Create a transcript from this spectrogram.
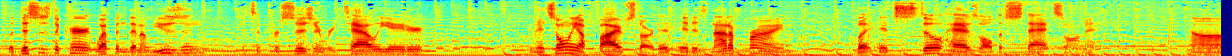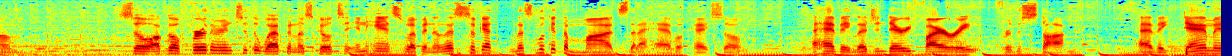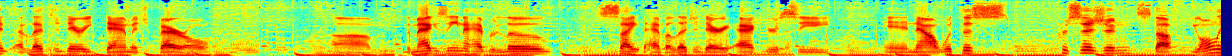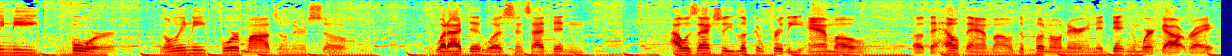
But this is the current weapon that I'm using. It's a precision retaliator, and it's only a 5 star. It, it is not a prime, but it still has all the stats on it um, so I'll go further into the weapon. Let's go to enhanced weapon and let's look at let's look at the mods that I have. Okay, so I have a legendary fire rate for the stock. I have a damage a legendary damage barrel. Um, the magazine I have reload. Sight I have a legendary accuracy. And now with this precision stuff, you only need four. You only need four mods on there. So what I did was since I didn't, I was actually looking for the ammo, uh, the health ammo to put on there, and it didn't work out right,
